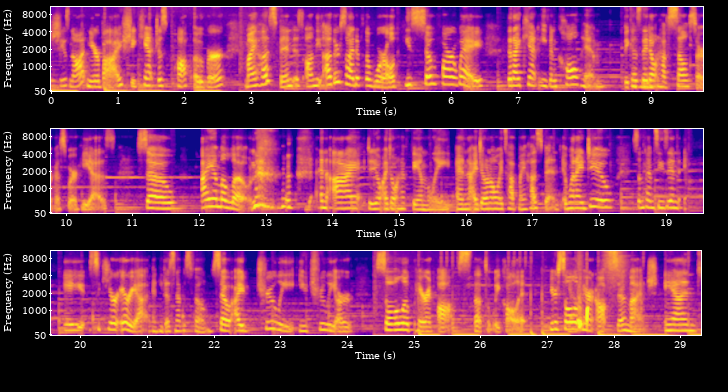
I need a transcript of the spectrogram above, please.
She's not nearby. She can't just pop over. My husband is on the other side of the world. He's so far away that I can't even call him because mm-hmm. they don't have cell service where he is. So I am alone and I do I don't have family and I don't always have my husband. And when I do, sometimes he's in a secure area and he doesn't have his phone. So I truly, you truly are solo parent ops. That's what we call it. You're solo parent ops so much. And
